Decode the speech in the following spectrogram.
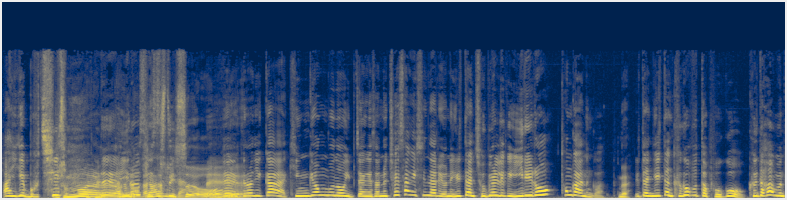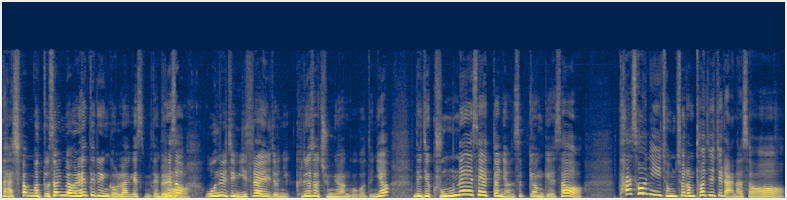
아 이게 뭐지? 무슨 말 네, 이럴 수 할 수도 있습니다. 있어요. 네. 네, 그러니까 김경문호 입장에서는 최상의 시나리오는 일단 조별리그 1위로 통과하는 것. 네. 일단 일단 그거부터 보고 그 다음은 다시 한번 또 설명을 해드리는 걸로 하겠습니다. 네. 그래서 아. 오늘 지금 이스라엘전이 그래서 중요한 거거든요. 근데 이제 국내에서 했던 연습 경기에서 타선이 좀처럼 터지질 않아서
